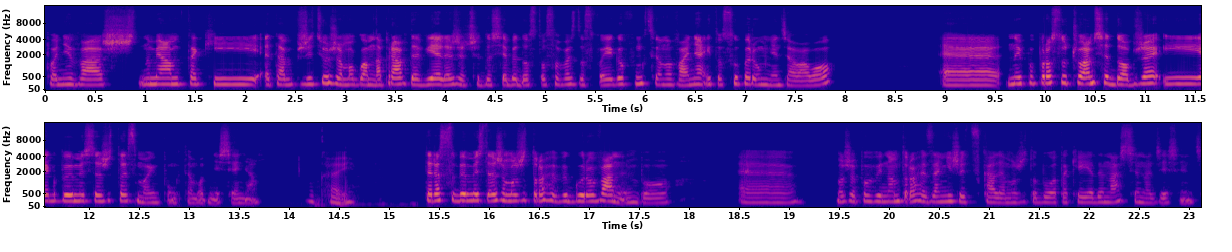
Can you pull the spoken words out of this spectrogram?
ponieważ no, miałam taki etap w życiu, że mogłam naprawdę wiele rzeczy do siebie dostosować do swojego funkcjonowania i to super u mnie działało. E, no i po prostu czułam się dobrze i jakby myślę, że to jest moim punktem odniesienia. Okej. Okay. Teraz sobie myślę, że może trochę wygórowanym, bo e, może powinnam trochę zaniżyć skalę, może to było takie 11 na 10.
